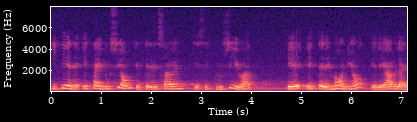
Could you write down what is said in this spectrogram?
Y tiene esta ilusión, que ustedes saben que es exclusiva, que este demonio que le habla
